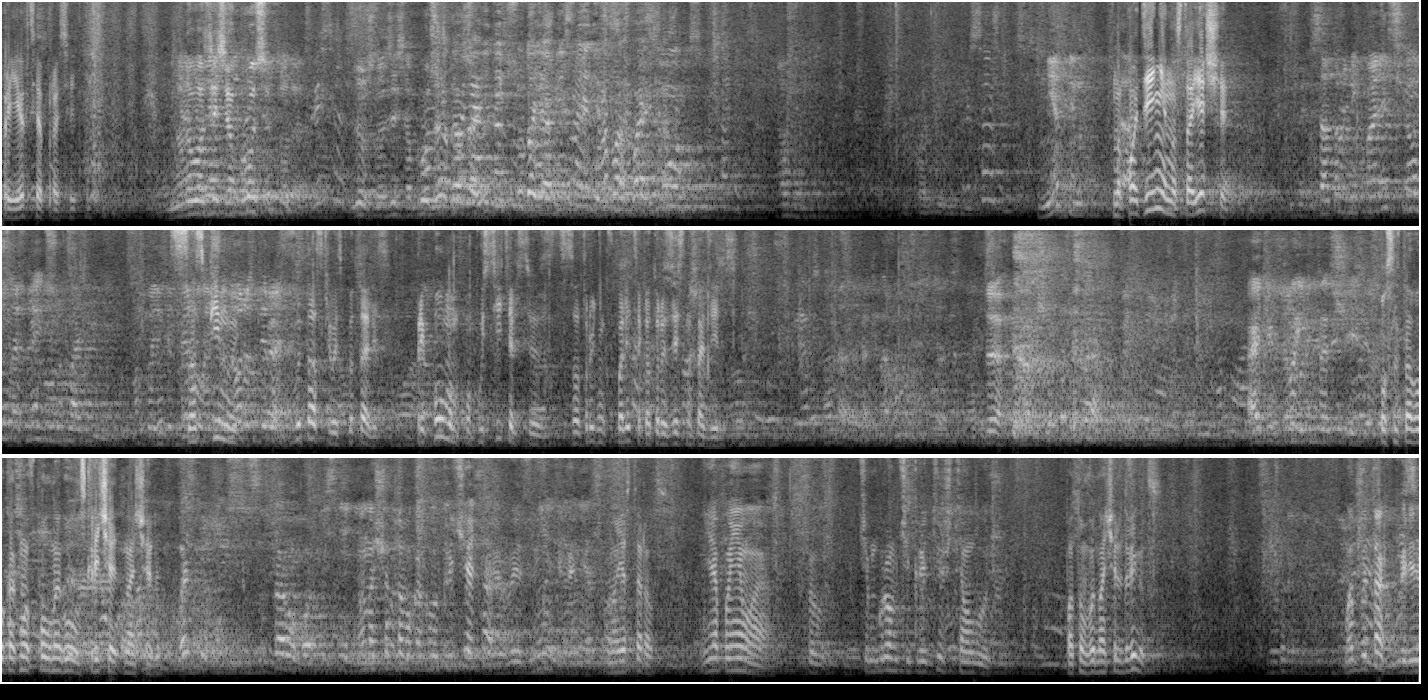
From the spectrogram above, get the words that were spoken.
приехать и опросить. Надо вот здесь опросить туда. Леш, вот здесь опросить. Да, да, идите сюда, я объяснение с вас возьму. Нет, не- Нападение настоящее. сотрудник полиции сказал, что это не было нападение. За спину вытаскивать пытались. При полном попустительстве сотрудников полиции, которые здесь находились. А этих двоих тащили. После того, как мы в полный голос кричать начали. Ну, насчет того, как вы кричите, вы извините, конечно. Но я старался. Я понимаю, что чем громче кричишь, тем лучше. Потом вы начали двигаться. Мы бы так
